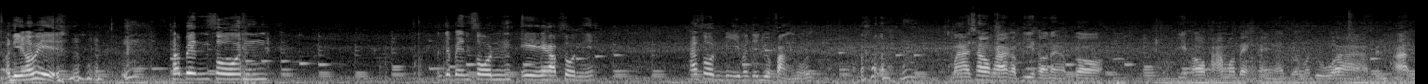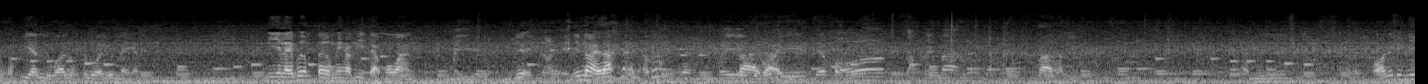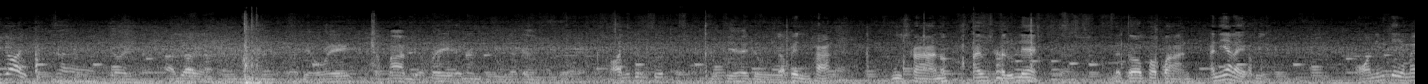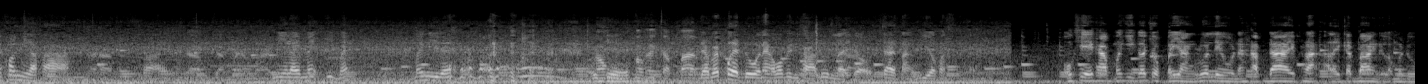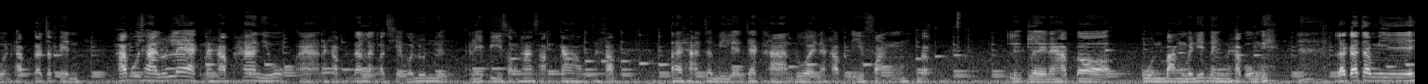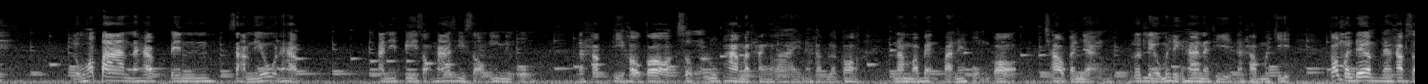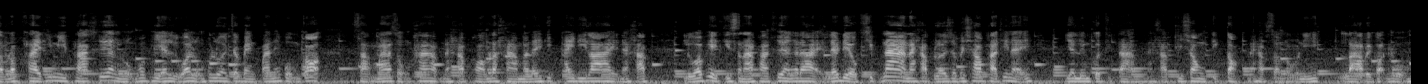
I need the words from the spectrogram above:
สวัสดีครับพี่ ถ้าเป็นโซน มันจะเป็นโซน A ครับโซนนี้ ถ้าโซน B มันจะอยู่ฝั่งนู้น มาเช่าพระกับพี่เขานะครับ ก็พี่เขาพามาแบ่งให้นะ เดี๋ยวมาดูว่าเป็นพระหลวงพ่อเพี้ยนหรือว่าหลวงพ่อรวยรุ่นไหนกัน มีอะไรเพิ่มเติมไหมครับพี่จากเมื่อวานไม่เยอะเยอะนิดหน่อยละครับผมไม่ได้ได้เดี๋ยวขอกลับไปบ้านนะบาทครับอันนี้อ๋อนี่เป็นย่อยย่อยๆอ่าย่อยนะเดี๋ยวไว้กลับบ้านเดี๋ยวไปไอ้นั่นทีแล้วกันอ๋อนี่เป็นชุดเมื่อกี้ให้ดูก็เป็นพระบูชาเนาะพระบูชารุ่นแรก แล้วก็พ่อปาน อันนี้อะไรครับพี่อ๋อนี่มันจะยังไม่ค่อยมีราคานะครับใช่นะครับจำไว้เอาไว้มีอะไรไหมอีกไหม ไม่มีเลยโอต้องเคต้องให้กลับบ้าน เดี๋ยวไปเปิดดูนะครับว่าเป็นพระรุ่นอะไรเดี๋ยวจ่ายตังค์พี่เขาก่อนโอเคครับ เมื่อกี้ก็จบไปอย่างรวดเร็วนะครับ ได้พระอะไรกันบ้างเดี๋ยวเรามาดูกันครับ ก็จะเป็นพระบูชารุ่นแรกนะครับ 5 นิ้ว อ่า นะครับ ด้านหลังก็เขียนว่ารุ่นหนึ่ง อันนี้ปี 2539 นะครับ ใต้ฐานจะมีเหรียญแจกทานด้วยนะครับ อันนี้ฝังแบบลึกเลยนะครับ ก็ปูนบังไปนิดนึงนะครับ องค์นี้ แล้วก็จะมีหลวงพ่อปานนะครับ เป็น 3 นิ้วนะครับ อันนี้ปี 2542 อีกหนึ่งองค์ นะครับพี่เขาก็ส่งรูปภาพมาทางไลน์นะครับ แล้วก็นำมาแบ่งปันให้ผมก็เช่ากันอย่างรวดเร็วไม่ถึง 5 นาทีนะครับเมื่อกี้ก็เหมือนเดิมนะครับสำหรับใครที่มีพระเครื่องหลวงพ่อเพี้ยนหรือว่าหลวงพ่อรวยจะแบ่งปันให้ผมก็สามารถส่งภาพนะครับ พร้อมราคามาได้ที่ ID Line นะครับหรือว่าเพจกิษณาพระเครื่องก็ได้ แล้วเดี๋ยวคลิปหน้านะครับ เราจะไปเช่าพระที่ไหนอย่าลืมกดติดตามนะครับที่ช่อง TikTok นะครับสำหรับวันนี้ลาไปก่อนครับผม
